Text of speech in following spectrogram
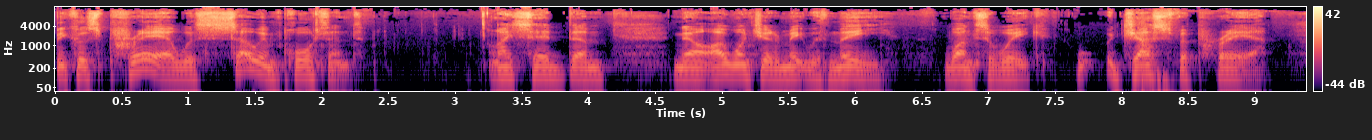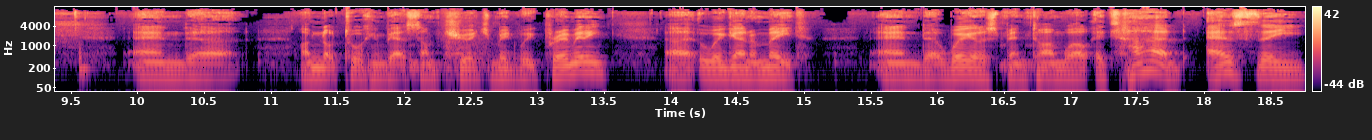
because prayer was so important. I said, um, now I want you to meet with me once a week just for prayer. And uh, I'm not talking about some church midweek prayer meeting. Uh, we're going to meet and uh, we're going to spend time. Well, it's hard as the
